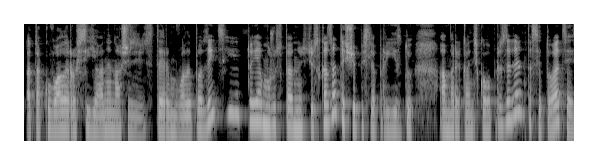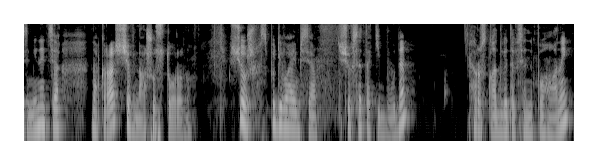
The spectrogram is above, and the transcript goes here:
атакували росіяни, наші стримували позиції, то я можу з певністю сказати, що після приїзду американського президента ситуація зміниться на краще в нашу сторону. Що ж, сподіваємося, що все так і буде. Розклад видався непоганий.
